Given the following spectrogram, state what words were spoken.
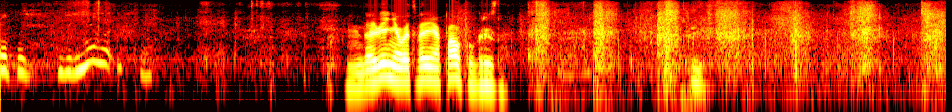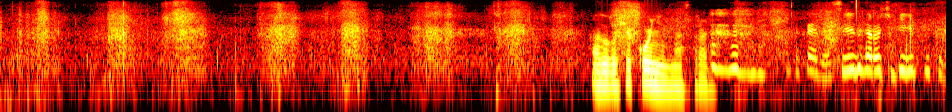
Жопой вильнула и все. Да Веня в это время палку грызла. А тут вообще кони насрали. Какая-то. Следы, короче, перепутали.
